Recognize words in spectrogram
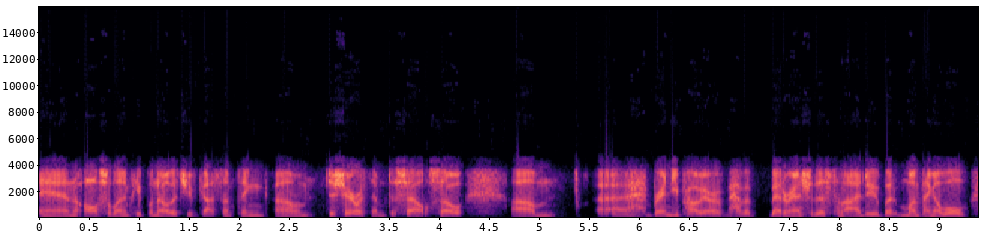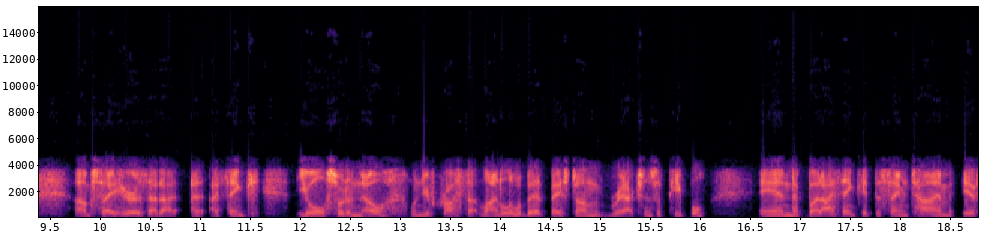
and also letting people know that you've got something um, to share with them to sell. So, um, uh, Brandy, you probably have a better answer to this than I do, but one thing I will um, say here is that I, I think you'll sort of know when you've crossed that line a little bit based on reactions of people. And but I think at the same time, if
